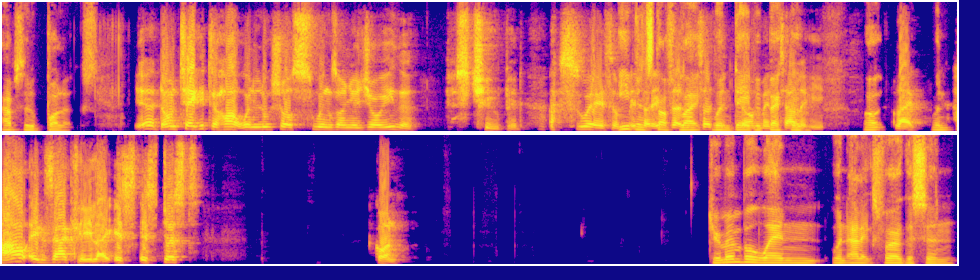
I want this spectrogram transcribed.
Absolute bollocks. Yeah, don't take it to heart when Shaw swings on your jaw either. Stupid. I swear it's a Even it's stuff a, like it's such when a David Beckham- Oh, Like when how exactly? Like it's it's just gone. do you remember when when Alex Ferguson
